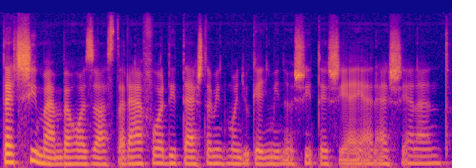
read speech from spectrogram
tehát simán behozza azt a ráfordítást, amit mondjuk egy minősítési eljárás jelent.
